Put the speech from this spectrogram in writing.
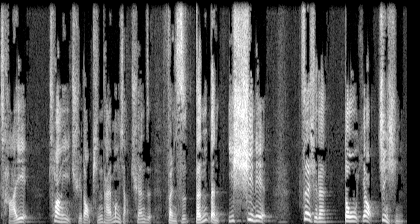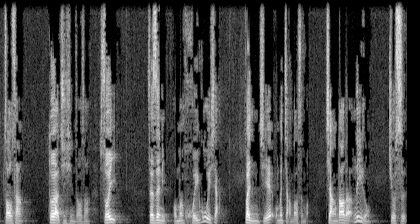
茶叶、创意、渠道、平台、梦想、圈子、粉丝等等一系列，这些呢都要进行招商。都要进行招商，所以在这里我们回顾一下本节我们讲到什么？讲到的内容就是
